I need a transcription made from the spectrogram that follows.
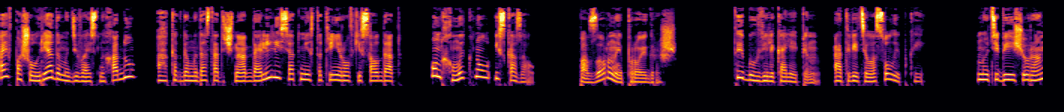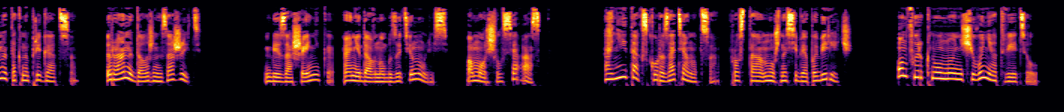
Айв пошел рядом, одеваясь на ходу, а когда мы достаточно отдалились от места тренировки солдат, он хмыкнул и сказал «Позорный проигрыш». «Ты был великолепен», — ответила с улыбкой. «Но тебе еще рано так напрягаться. Раны должны зажить». «Без ошейника они давно бы затянулись», — поморщился Аск. «Они и так скоро затянутся, просто нужно себя поберечь». Он фыркнул, но ничего не ответил,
